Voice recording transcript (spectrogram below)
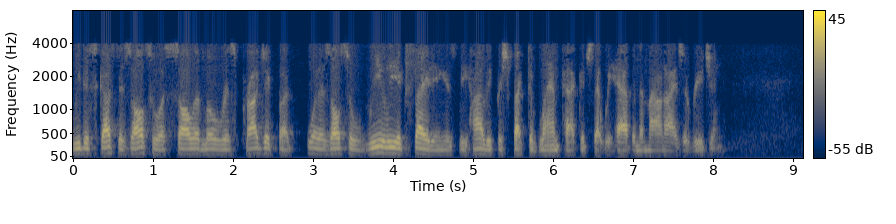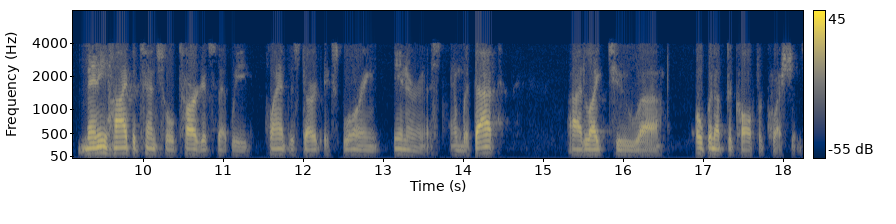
we discussed, is also a solid low-risk project, but what is also really exciting is the highly prospective land package that we have in the Mount Isa region. Many high potential targets that we plan to start exploring in earnest. And with that, I'd like to uh, open up the call for questions.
